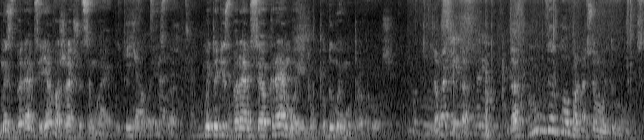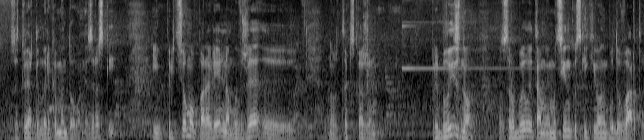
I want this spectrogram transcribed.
ми зберемося. Я вважаю, що це має бути. Я вважаю, Слави. це Ми тоді зберемося окремо і подумаємо про гроші. Давайте так. Да? Ну, добре, на цьому і домовилися. Затвердили рекомендовані зразки, і при цьому паралельно ми вже, е, ну так скажемо, приблизно зробили там оцінку, скільки воно буде варто,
